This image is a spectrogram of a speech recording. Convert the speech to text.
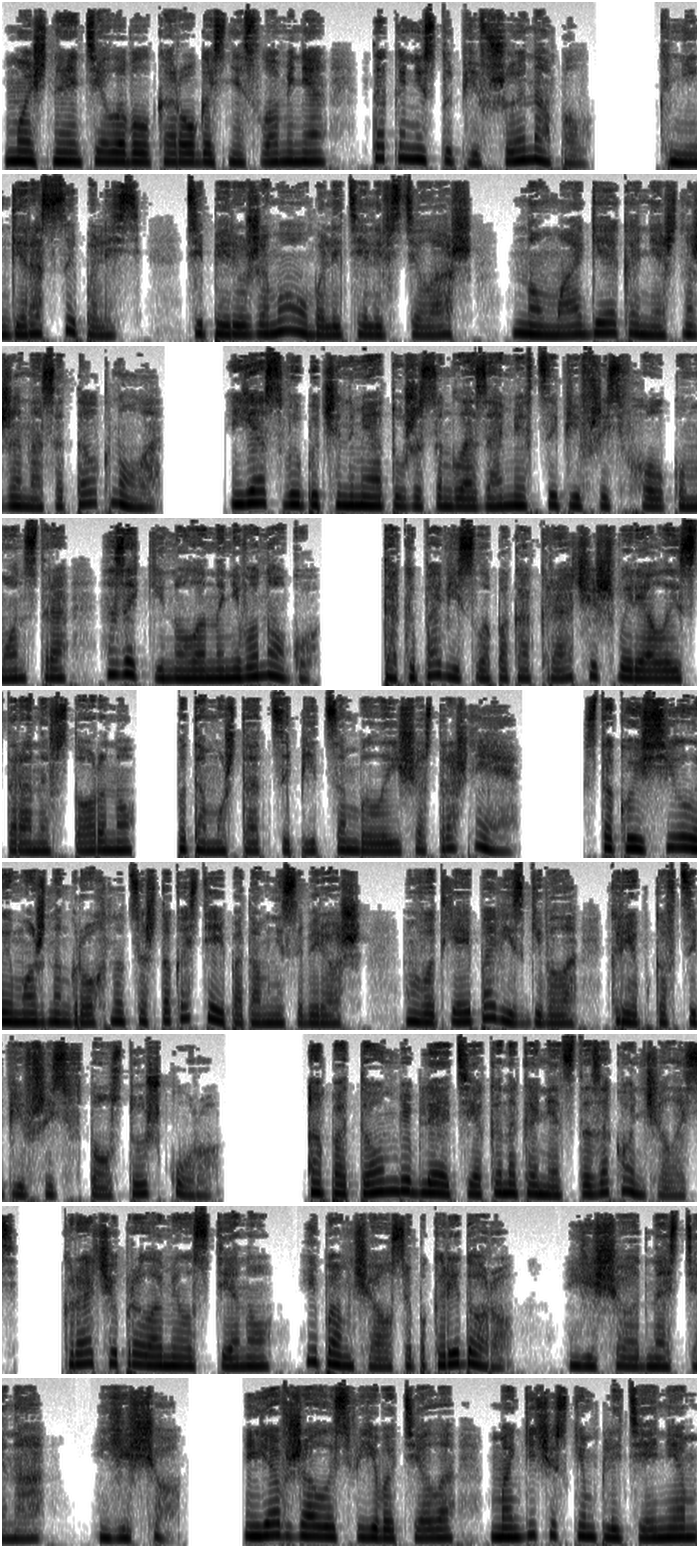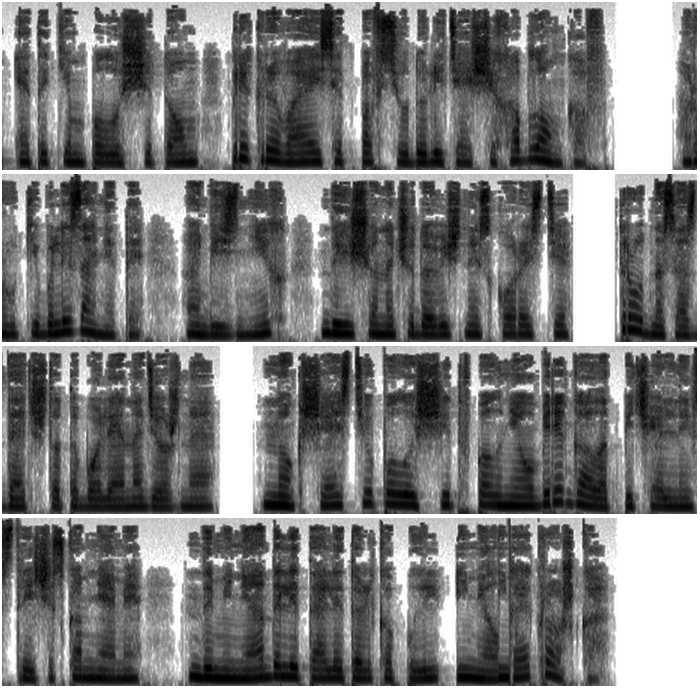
Мощное тело волкорога снесло меня, так и не ступившую на пол. Книги рассыпались. Теперь уже мы оба летели в стеллаж, но магия, конечно же, нас оттолкнула. Я с выпученными от ужаса глазами, вцепившись в холку монстра, закинула на него ногу. Так и повисла, пока Крачи швыряла из стороны в сторону, потому что отцепиться было еще страшнее. С такой силой можно грохнуться, что костей потом не соберешь. Вот я и повизгивала, крепко вцепившись в толстую шкуру. А потом библиотека наконец-то закончилась. Крачи проломил стену и помчался по коридору. Еще одна стена, еще. Я вжалась в его тело магическим плетением, этаким полущитом, прикрываясь от повсюду летящих обломков. Руки были заняты, а без них, да еще на чудовищной скорости, трудно создать что-то более надежное. Но, к счастью, полущит вполне уберегал от печальной встречи с камнями. До меня долетали только пыль и мелкая крошка.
